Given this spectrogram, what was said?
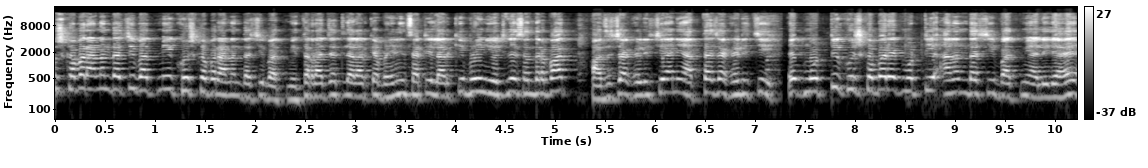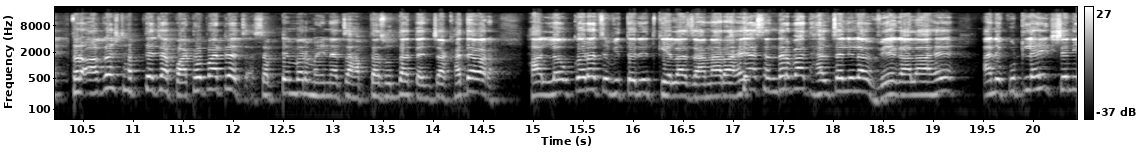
खुशखबर आनंदाची बातमी खुशखबर आनंदाची बातमी. तर राज्यातल्या लाडक्या बहिणींसाठी लाडकी बहीण योजनेसंदर्भात आजच्या घडीची आणि आत्ताच्या घडीची एक मोठी खुशखबर एक मोठी आनंदाची बातमी आलेली आहे. तर ऑगस्ट हप्त्याच्या पाठोपाठच सप्टेंबर महिन्याचा हप्ता सुद्धा त्यांच्या खात्यावर हा लवकरच वितरित केला जाणार आहे. या संदर्भात हालचालीला वेग आला आहे. आणि कुठल्याही क्षणी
